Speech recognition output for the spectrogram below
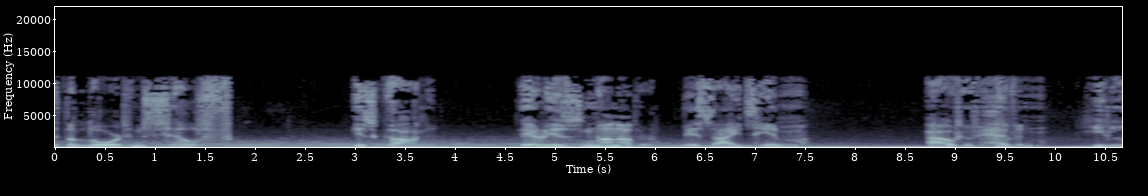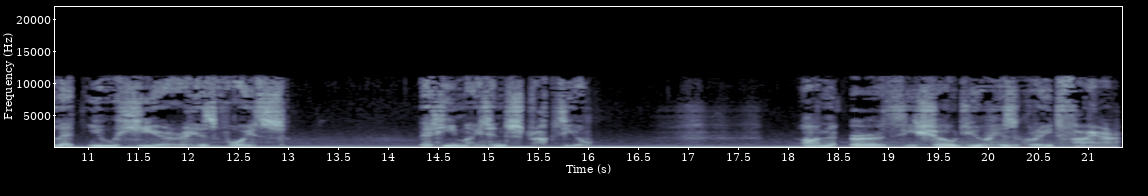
that the Lord himself is God. There is none other besides him. Out of heaven he let you hear his voice, that he might instruct you. On earth he showed you his great fire,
